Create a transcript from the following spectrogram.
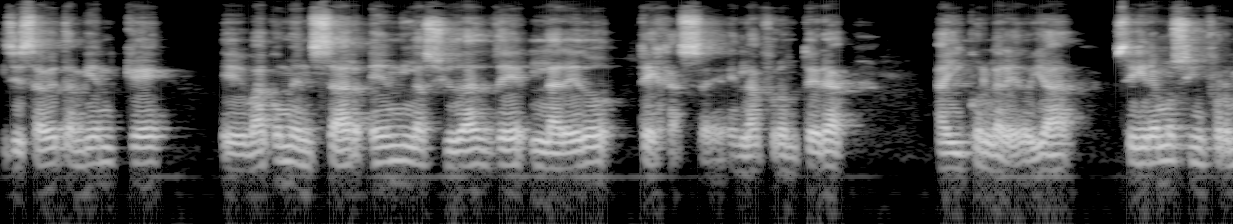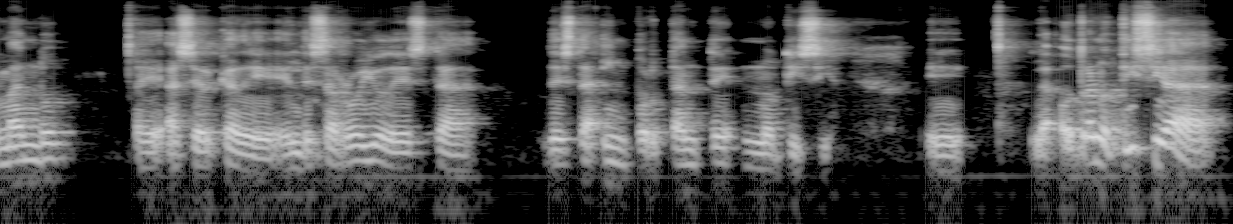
y se sabe también que eh, va a comenzar en la ciudad de Laredo, Texas, en la frontera ahí con Laredo. Ya seguiremos informando acerca del desarrollo de esta, de esta importante noticia. La otra noticia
